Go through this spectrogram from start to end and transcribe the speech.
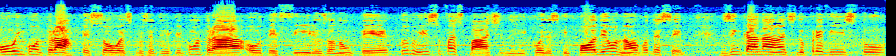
ou encontrar pessoas que você tem que encontrar, ou ter filhos ou não ter, tudo isso faz parte de coisas que podem ou não acontecer. Desencarnar antes do previsto,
